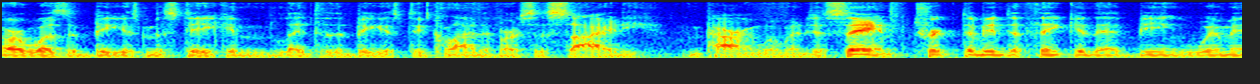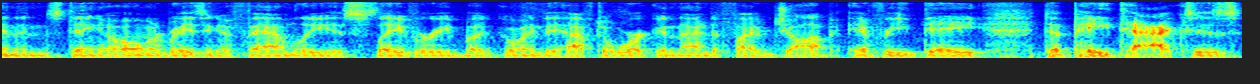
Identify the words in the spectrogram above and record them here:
or was the biggest mistake and led to the biggest decline of our society. Empowering women, just saying, tricked them into thinking that being women and staying at home and raising a family is slavery, but going to have to work a nine to five job every day to pay taxes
